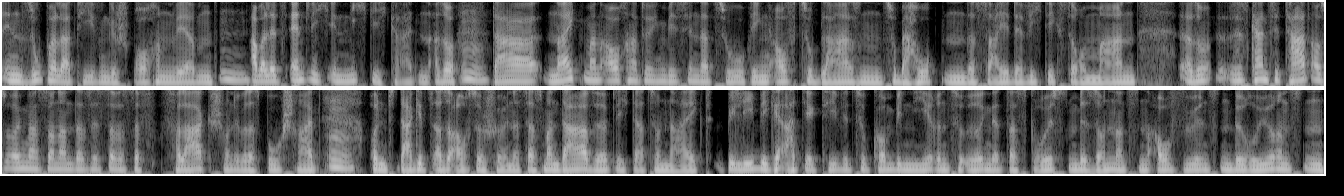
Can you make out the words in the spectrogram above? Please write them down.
in Superlativen gesprochen werden, mhm. aber letztendlich in Nichtigkeiten. Also mhm. da neigt man auch natürlich ein bisschen neigen dazu, Dinge aufzublasen, zu behaupten, das sei der wichtigste Roman. Also es ist kein Zitat aus irgendwas, sondern das ist das, was der Verlag schon über das Buch schreibt. Mhm. Und da gibt es also auch so Schönes, dass man da wirklich dazu neigt, beliebige Adjektive zu kombinieren zu irgendetwas Größten, Besondersten, Aufwühlendsten, Berührendsten.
